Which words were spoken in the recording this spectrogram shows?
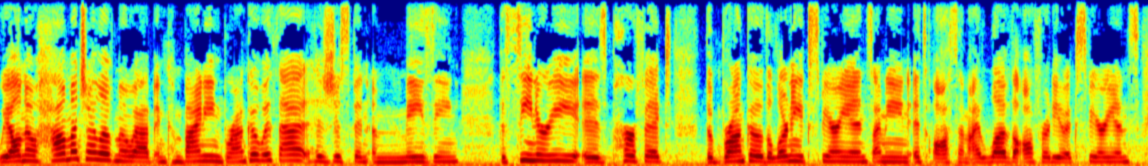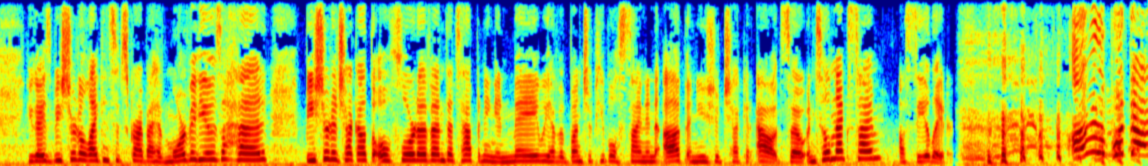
We all know how much I love Moab and combining Bronco with that has just been amazing. The scenery is perfect. The Bronco, the learning experience, I mean, it's awesome. I love the off-roadeo experience. You guys be sure to like and subscribe. I have more videos ahead. Be sure to check out the Old Florida event that's happening in May. We have a bunch of people signing up and you should check it out. So until next time, I'll see you later. I'm gonna put that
